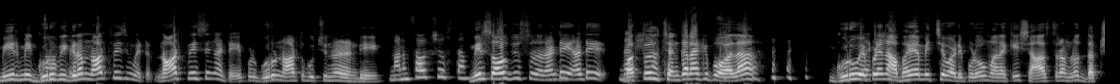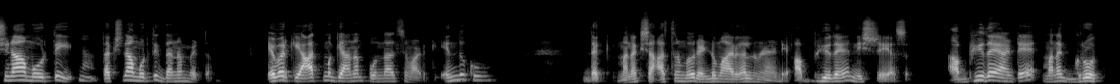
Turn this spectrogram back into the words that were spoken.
మీరు మీ గురు విగ్రహం నార్త్ ఫేసింగ్ పెట్టారు. నార్త్ ఫేసింగ్ అంటే ఇప్పుడు గురు నార్త్ కూర్చున్నాడండి. మనం సౌత్ చూస్తాం. మీరు సౌత్ చూస్తున్నారు. అంటే అంటే భక్తులు చంకనాకి పోవాలా? గురువు ఎప్పుడైనా. అభయం ఇచ్చేవాడు. ఇప్పుడు మనకి శాస్త్రంలో దక్షిణామూర్తి. దక్షిణామూర్తికి దండం పెడతాం. ఎవరికి? ఆత్మ జ్ఞానం పొందాల్సిన వాడికి. ఎందుకు? దక్- మనకి శాస్త్రంలో రెండు మార్గాలు ఉన్నాయండి. అభ్యుదయ నిశ్రేయస్ అభ్యుదయ అంటే మనకు గ్రోత్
